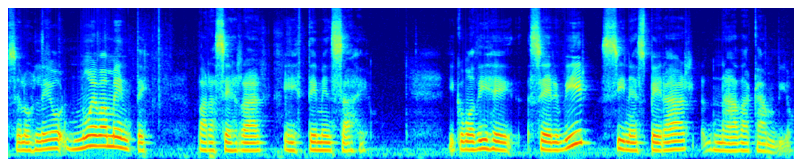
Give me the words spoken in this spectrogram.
Se los leo nuevamente para cerrar este mensaje. Y como dije, servir sin esperar nada a cambio.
